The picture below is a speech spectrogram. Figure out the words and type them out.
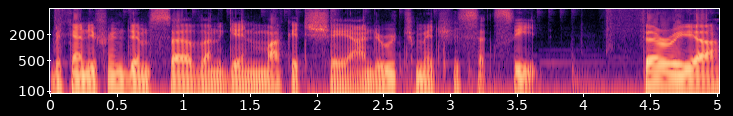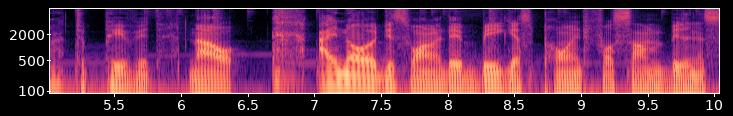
they can differentiate themselves and gain market share and ultimately succeed. Failure to pivot. Now, I know this is one of the biggest points for some business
